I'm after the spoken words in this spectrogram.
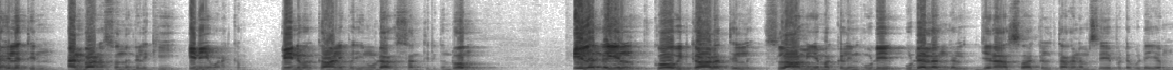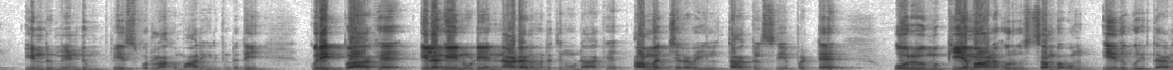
அகிலத்தின் அன்பான சொந்தங்களுக்கு இனிய வணக்கம். மீனவர் காணிப்பதியின் ஊடாக சந்திருக்கின்றோம் இலங்கையில் கோவிட் காலத்தில் இஸ்லாமிய மக்களின் உடைய உடலங்கள் ஜனாசாக்கள் தகனம் செய்யப்பட்ட விடயம் இன்று மீண்டும் பேசுபொருளாக மாறியிருக்கின்றது. குறிப்பாக இலங்கையினுடைய நாடாளுமன்றத்தினூடாக அமைச்சரவையில் தாக்கல் செய்யப்பட்ட ஒரு முக்கியமான ஒரு சம்பவம். இது குறித்தான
